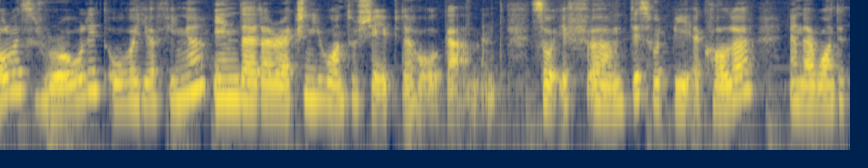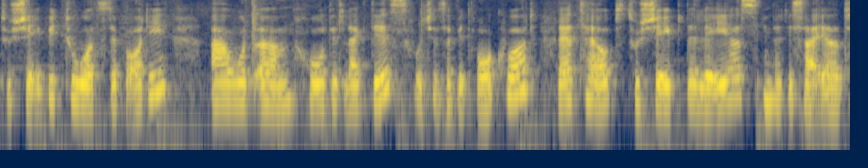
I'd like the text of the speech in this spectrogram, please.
always roll it over your finger in the direction you want to shape the whole garment. So if um, this would be a collar and I wanted to shape it towards the body, I would um, hold it like this, which is a bit awkward. That helps to shape the layers in the desired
